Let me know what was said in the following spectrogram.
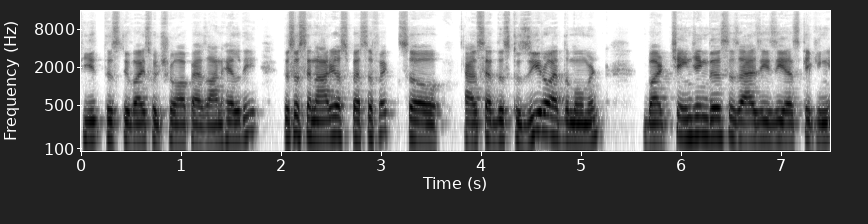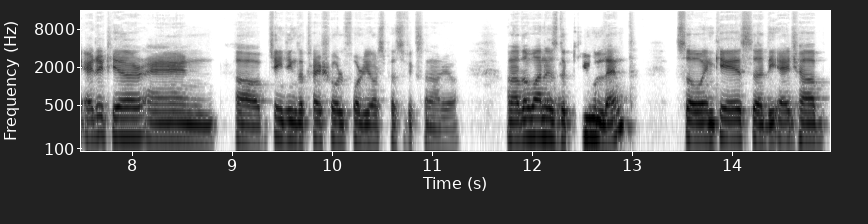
this device will show up as unhealthy. This is scenario specific so i've set this to zero at the moment but changing this is as easy as clicking edit here and uh, changing the threshold for your specific scenario. Another one is the queue length. So in case uh, the Edge Hub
